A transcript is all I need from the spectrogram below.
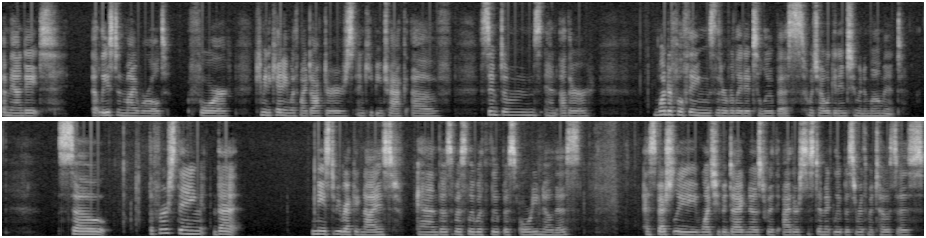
a mandate, at least in my world, for communicating with my doctors and keeping track of symptoms and other wonderful things that are related to lupus, which I will get into in a moment. So, the first thing that needs to be recognized, and those of us who live with lupus already know this, especially once you've been diagnosed with either systemic lupus erythematosus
